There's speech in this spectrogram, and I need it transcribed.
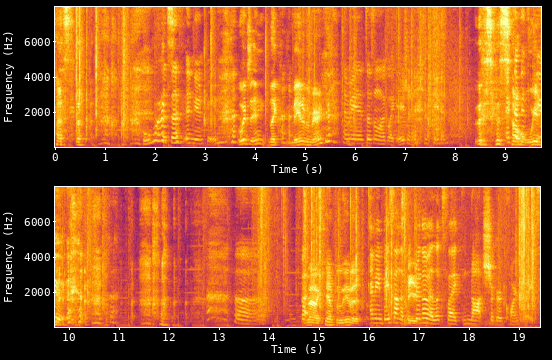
That's the It says Indian food. Which in like Native American? I mean, it doesn't look like Asian Indian. This is Except so it's weird. Uh, but No, I can't believe it. I mean, based on the To be- picture though, it looks like not sugared cornflakes.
